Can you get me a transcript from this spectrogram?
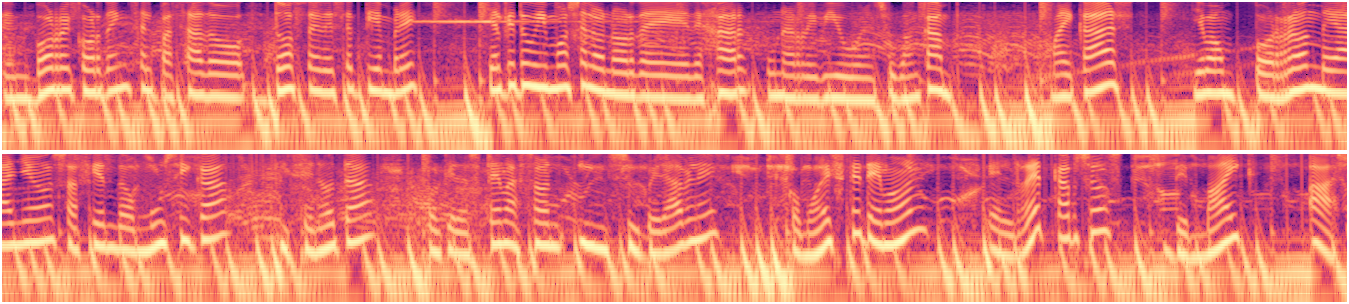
en Bo Recordings el pasado 12 de septiembre y al que tuvimos el honor de dejar una review en su Bandcamp. Mike Ash lleva un porrón de años haciendo música y se nota porque los temas son insuperables, como este temón, el Red Capsules de Mike Ash.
